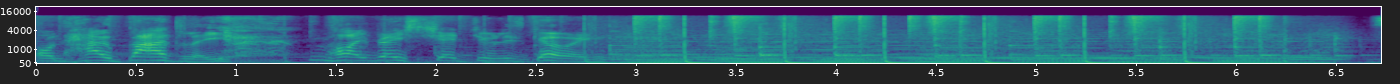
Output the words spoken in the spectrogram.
on how badly my race schedule is going.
